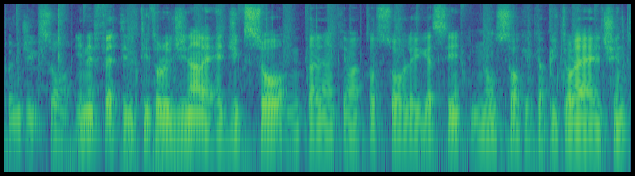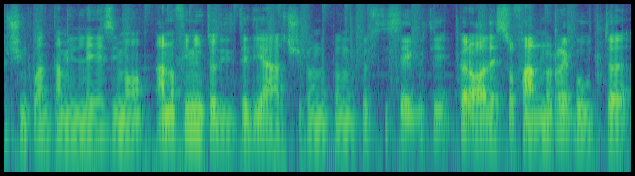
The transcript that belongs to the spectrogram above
con Jigsaw. In effetti il titolo originale è Jigsaw, in Italia hanno chiamato Soul Legacy. Non so che capitolo è, il 150 millesimo. Hanno finito di tediarci con, con questi seguiti, però adesso fanno il reboot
